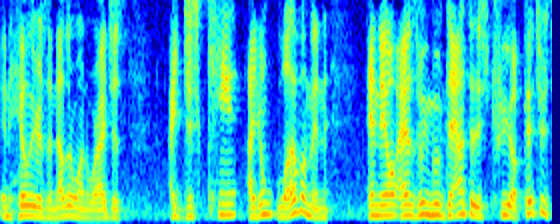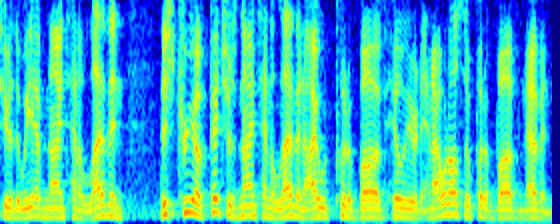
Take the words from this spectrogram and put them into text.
and Hilliard's another one where I just I just can't. I don't love them, and and you know as we move down to this trio of pitchers here that we have 9, 10, 11. This trio of pitchers 9, 10, 11, I would put above Hilliard, and I would also put above Nevin.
